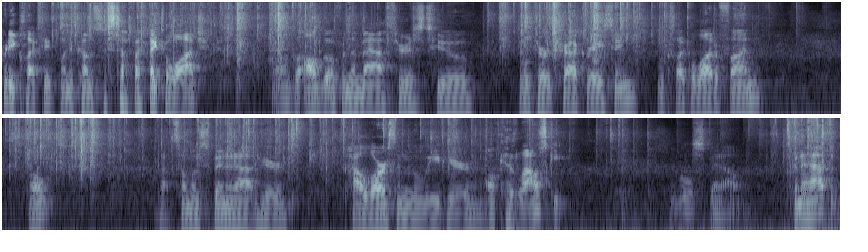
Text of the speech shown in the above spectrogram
Pretty eclectic when it comes to stuff I like to watch. I'll go, I'll go from the Masters to little dirt track racing. Looks like a lot of fun. Oh, got someone spinning out here. Kyle Larson in the lead here. Oh, Keselowski. A little spin out. It's going to happen.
